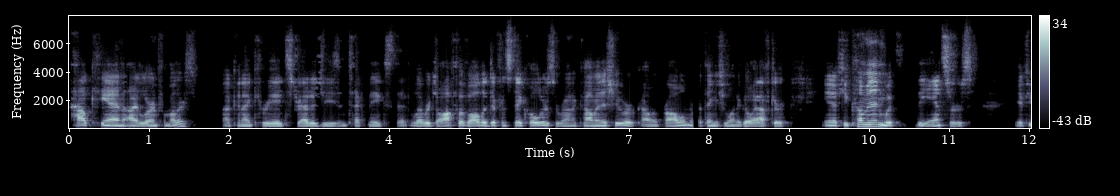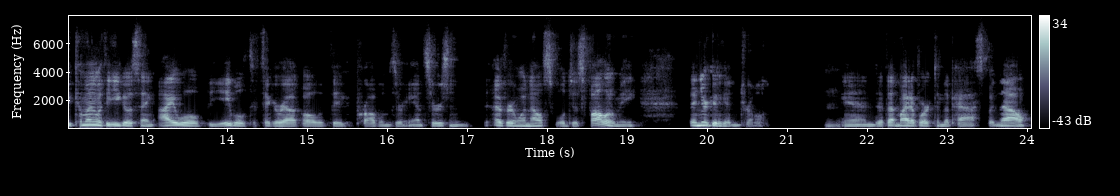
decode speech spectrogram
how can I learn from others? How can I create strategies and techniques that leverage off of all the different stakeholders around a common issue or a common problem or things you want to go after? And if you come in with the answers, if you come in with the ego saying i will be able to figure out all of the problems or answers and everyone else will just follow me then you're going to get in trouble mm. and that might have worked in the past but now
